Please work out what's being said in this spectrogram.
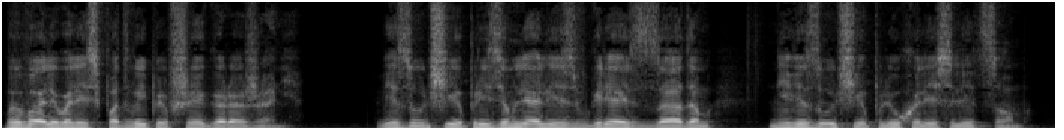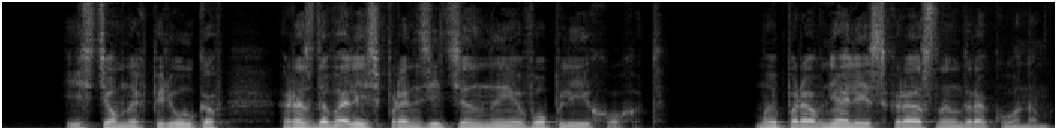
вываливались подвыпившие горожане. Везучие приземлялись в грязь задом, невезучие плюхались лицом. Из темных переулков раздавались пронзительные вопли и хохот. Мы поравнялись с красным драконом.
